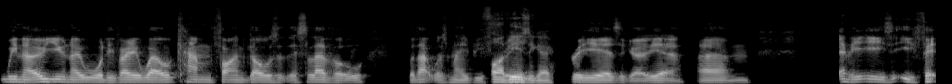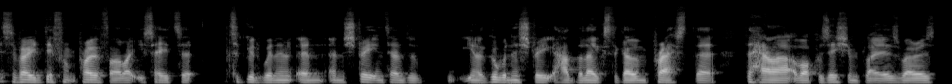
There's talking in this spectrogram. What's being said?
we know. You know Wardy very well. Can find goals at this level, but that was maybe five three, years ago. Three years ago, yeah. Um, and he he fits a very different profile, like you say, to to Goodwin and, and, and Street in terms of you know, Goodwin and Street had the legs to go and press the the hell out of opposition players, whereas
